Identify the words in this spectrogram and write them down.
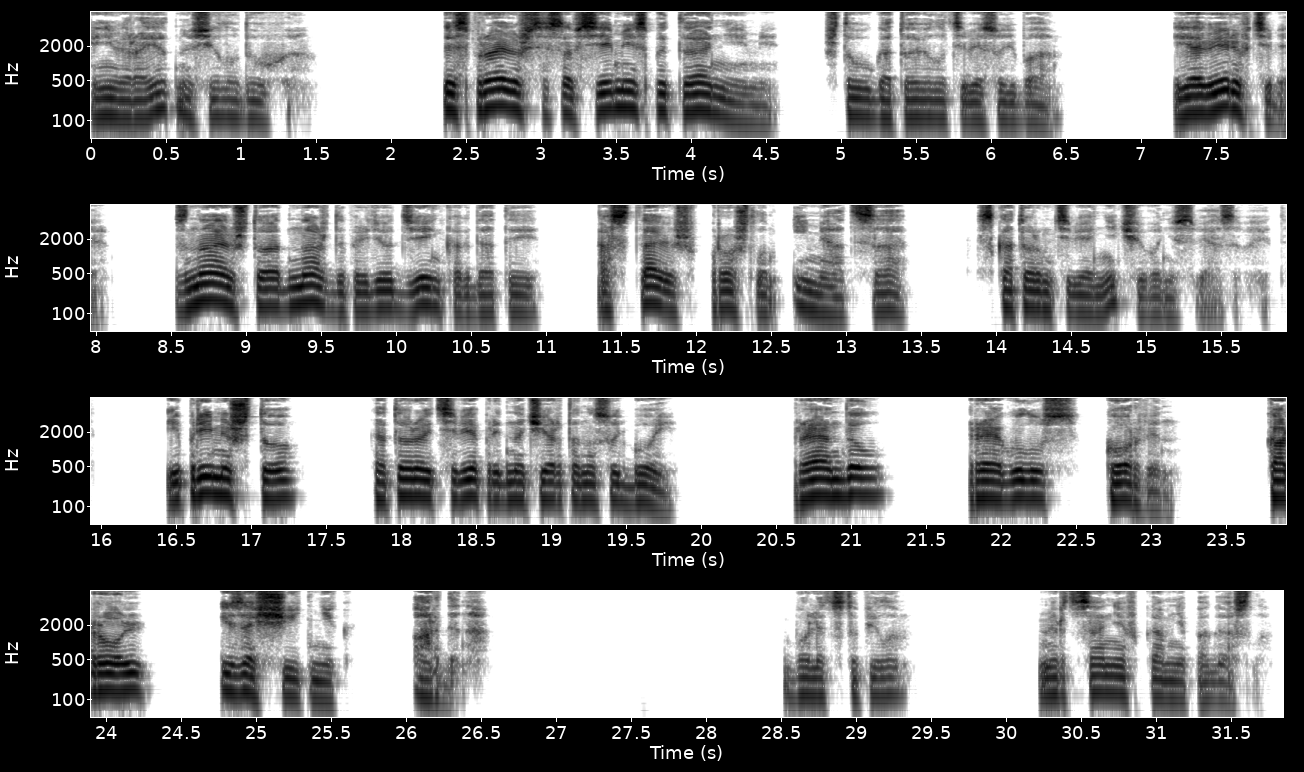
и невероятную силу духа. Ты справишься со всеми испытаниями, что уготовила тебе судьба. Я верю в тебя. Знаю, что однажды придет день, когда ты оставишь в прошлом имя отца, с которым тебя ничего не связывает, и примешь то, которое тебе предначертано судьбой. Рэндалл Регулус Корвин, король и защитник Ардена. Боль отступила. Мерцание в камне погасло.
